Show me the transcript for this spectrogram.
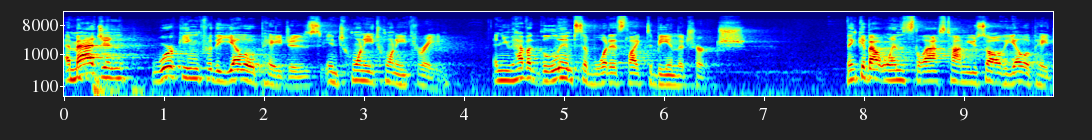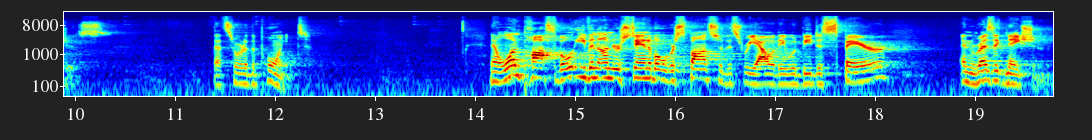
Imagine working for the Yellow Pages in 2023, and you have a glimpse of what it's like to be in the church. Think about when's the last time you saw the Yellow Pages. That's sort of the point. Now, one possible, even understandable response to this reality would be despair and resignation.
